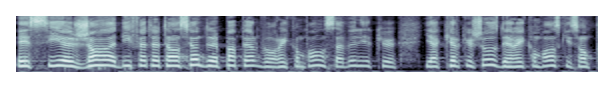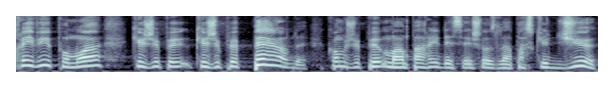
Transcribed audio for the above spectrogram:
Et si euh, Jean a dit faites attention de ne pas perdre vos récompenses, ça veut dire qu'il y a quelque chose des récompenses qui sont prévues pour moi que je peux, que je peux perdre, comme je peux m'emparer de ces choses-là. Parce que Dieu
